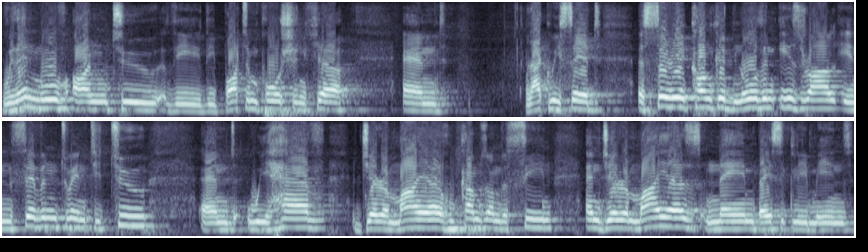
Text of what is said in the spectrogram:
We then move on to the, the bottom portion here, and like we said, Assyria conquered northern Israel in 722. And we have Jeremiah who comes on the scene, and Jeremiah's name basically means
